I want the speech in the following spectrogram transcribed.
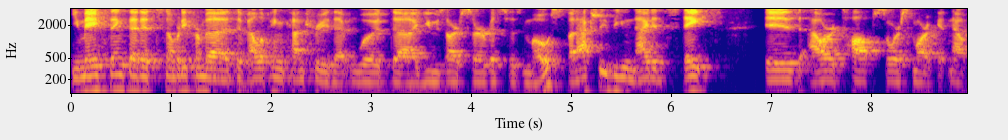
You may think that it's somebody from a developing country that would uh, use our services most, but actually, the United States is our top source market. Now,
